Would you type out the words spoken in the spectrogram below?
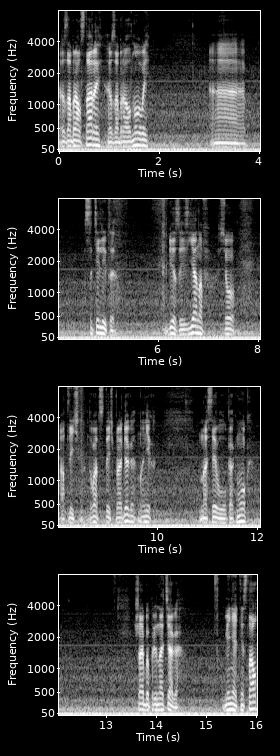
Разобрал старый, разобрал новый. А, Сателлиты без изъянов, все отлично. 20 тысяч пробега на них. Насеивал как мог. Шайба при натяга менять не стал,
